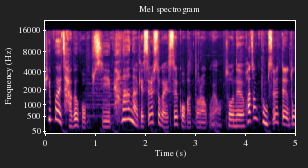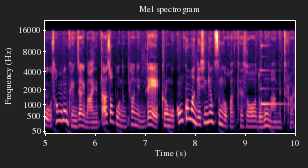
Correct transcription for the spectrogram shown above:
피부에 자극 없이 편안하게 쓸 수가 있을 것 같더라고요. 저는 화장품 쓸 때도 성분 굉장히 많이 따져보는 편인데 그런 거 꼼꼼하게 신경 쓴 것 같아서 너무 마음에 들어요.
